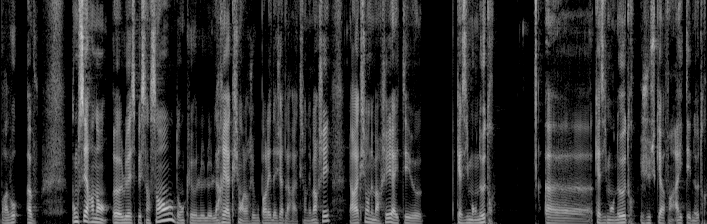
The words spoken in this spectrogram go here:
Bravo à vous. Concernant le SP500, donc la réaction, alors je vais vous parler déjà de la réaction des marchés. La réaction des marchés a été quasiment neutre, quasiment neutre jusqu'à, enfin a été neutre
